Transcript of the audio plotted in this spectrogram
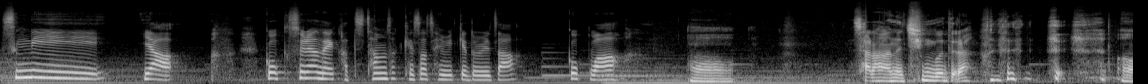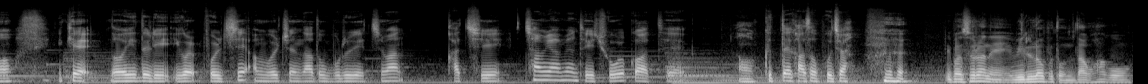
승리야, 꼭 수련회 같이 참석해서 재밌게 놀자. 꼭 와. 어, 사랑하는 친구들아. 어, 이렇게 너희들이 이걸 볼지 안 볼지는 나도 모르겠지만 같이 참여하면 되게 좋을 것 같아. 어, 그때 가서 보자. 이번 수련회 윌러브도 온다고 하고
